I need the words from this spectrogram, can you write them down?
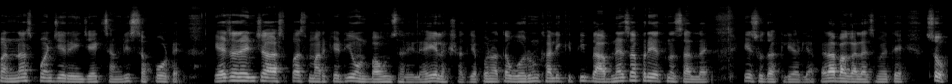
पन्नास पॉईंटची रेंज आहे एक चांगली सपोर्ट आहे. याच्या रेंजच्या आसपास मार्केट येऊन बाउन्स झालेलं आहे हे लक्षात घ्या. पण आता वरून खाली किती दाबण्याचा प्रयत्न चालला आहे हे सुद्धा क्लिअरली आपल्याला बघायलाच मिळते सो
